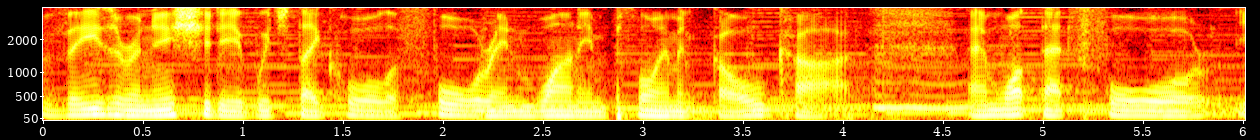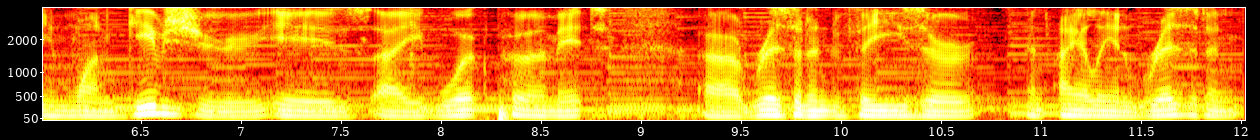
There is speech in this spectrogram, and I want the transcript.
visa initiative, which they call a four in one employment gold card. Mhm. And what that four in one gives you is a work permit, uh, resident visa, an alien resident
